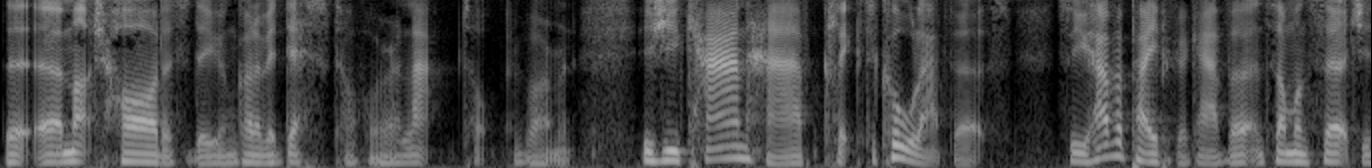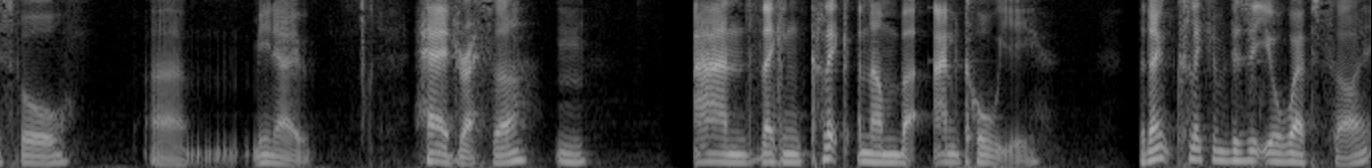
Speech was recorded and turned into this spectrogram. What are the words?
that are much harder to do on kind of a desktop or a laptop environment, is you can have click to call adverts. So you have a pay per click advert, and someone searches for, um, you know, hairdresser, and they can click a number and call you. They don't click and visit your website.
